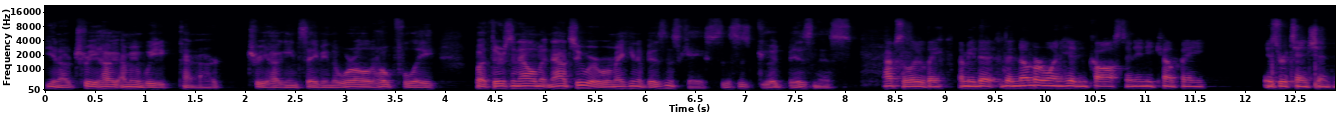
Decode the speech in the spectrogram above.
you know tree hug. I mean, we kind of are tree hugging, saving the world, hopefully. But there's an element now too where we're making a business case. This is good business. Absolutely. I mean, the the number one hidden cost in any company is retention,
